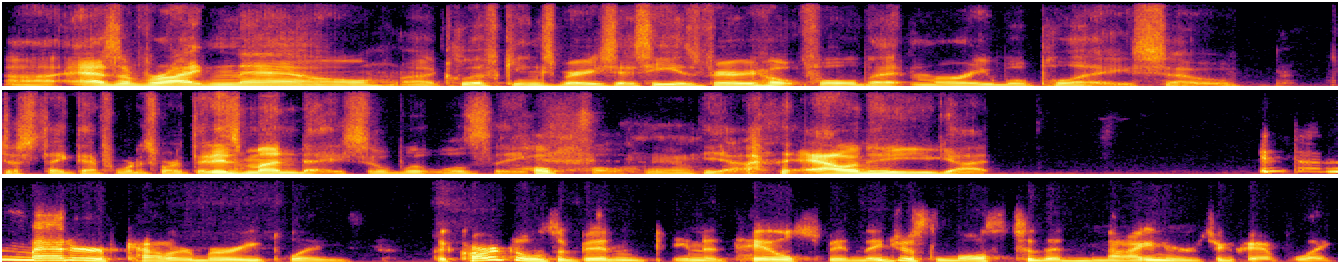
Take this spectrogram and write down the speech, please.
Uh, as of right now, uh, Cliff Kingsbury says he is very hopeful that Murray will play. So just take that for what it's worth. It is Monday, so we'll, we'll see. Hopeful. Yeah. Yeah. Alan, who you got? It doesn't matter if Kyler Murray plays. The Cardinals have been in a tailspin. They just lost to the Niners, who have like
